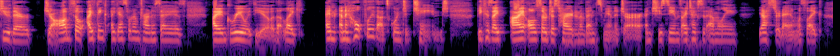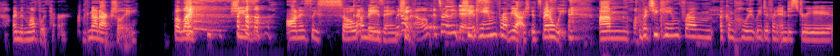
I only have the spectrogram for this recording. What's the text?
do their job. So I think I guess what I'm trying to say is I agree with you that like and and hopefully that's going to change because I I also just hired an events manager and she seems I texted Emily yesterday and was like I'm in love with her. Like not mm-hmm. actually. But like she's honestly so Could amazing. Be. We she, don't know. It's early days. She came from yeah, it's been a week. Um but she came from a completely different industry.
